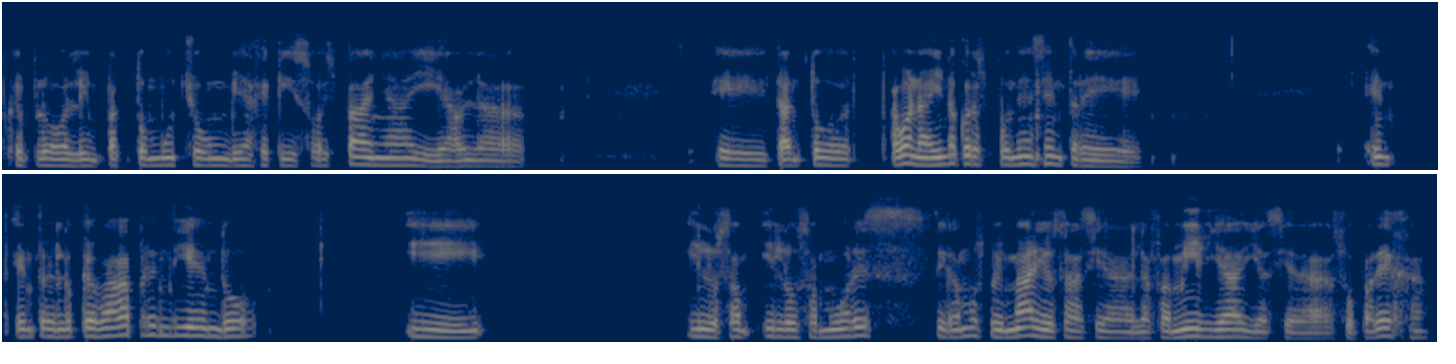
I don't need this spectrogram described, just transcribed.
por ejemplo, le impactó mucho un viaje que hizo a España y habla eh, tanto, ah, bueno, hay una correspondencia entre, entre lo que va aprendiendo y, y, los, y los amores, digamos, primarios hacia la familia y hacia su pareja.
